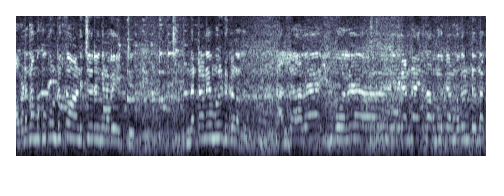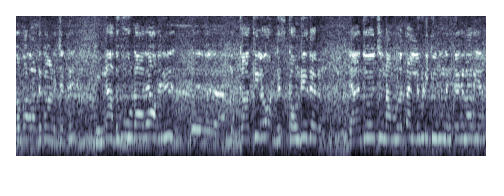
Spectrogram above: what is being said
അവിടെ നമുക്ക് കൊണ്ട് കാണിച്ചു തരും ഇങ്ങനെ വെയിറ്റ് എന്നിട്ടാണ് നമ്മൾ എടുക്കുന്നത് അല്ലാതെ ഇതുപോലെ രണ്ടായിരത്തി അറുന്നൂറ്റി അമ്പത് ഉണ്ട് എന്നൊക്കെ പറഞ്ഞിട്ട് കാണിച്ചിട്ട് പിന്നെ അത് കൂടാതെ അവർ മുക്കാൽ കിലോ ഡിസ്കൗണ്ട് ചെയ്ത് തരും. ഞാൻ ചോദിച്ചു നമ്മൾ തല്ലുപിടിക്കുന്നു നിങ്ങൾക്ക് എങ്ങനെ അറിയാം?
